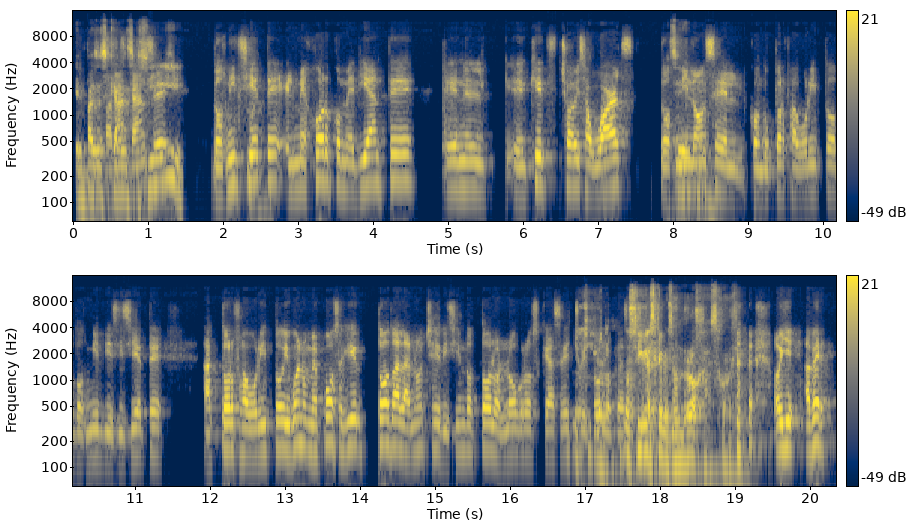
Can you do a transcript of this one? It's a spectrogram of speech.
en paz descanse. 2007, el mejor comediante en el Kids Choice Awards, 2011, el conductor favorito, 2017 actor favorito. Y bueno, me puedo seguir toda la noche diciendo todos los logros que has hecho y todo lo que has no sigas que me sonrojas, Jorge. Oye, a ver,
